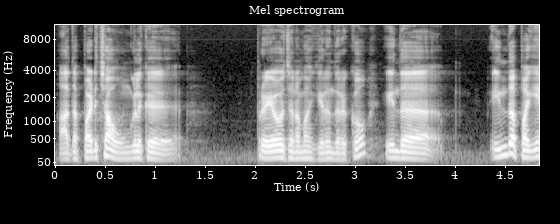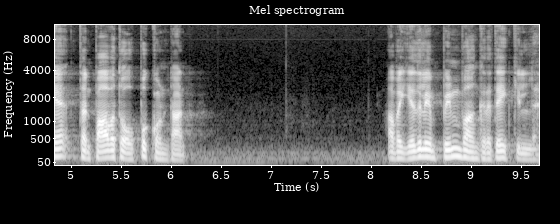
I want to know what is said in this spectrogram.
அதை படித்தா உங்களுக்கு பிரயோஜனமாக இருந்திருக்கும். இந்த இந்த பையன் தன் பாவத்தை ஒப்புக்கொண்டான். அவன் எதுலையும் பின்வாங்கிறதே இல்லை.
